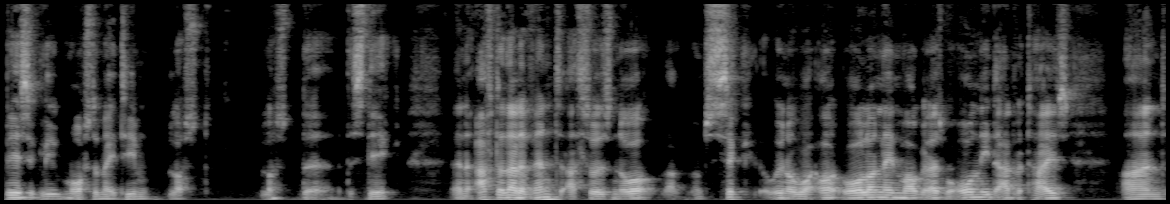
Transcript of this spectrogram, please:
basically most of my team lost lost the the stake. And after that event, I says, no, I'm sick. You know, all, all online marketers, we all need to advertise, and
